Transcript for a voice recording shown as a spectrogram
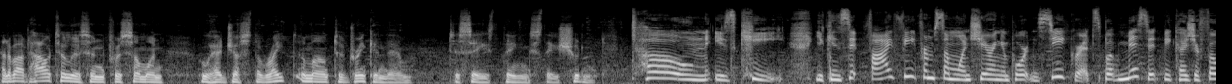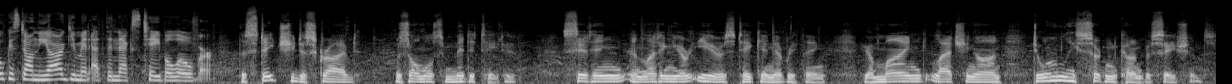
and about how to listen for someone who had just the right amount of drink in them to say things they shouldn't. Tone is key. You can sit five feet from someone sharing important secrets, but miss it because you're focused on the argument at the next table over. The state she described was almost meditative, sitting and letting your ears take in everything, your mind latching on to only certain conversations.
